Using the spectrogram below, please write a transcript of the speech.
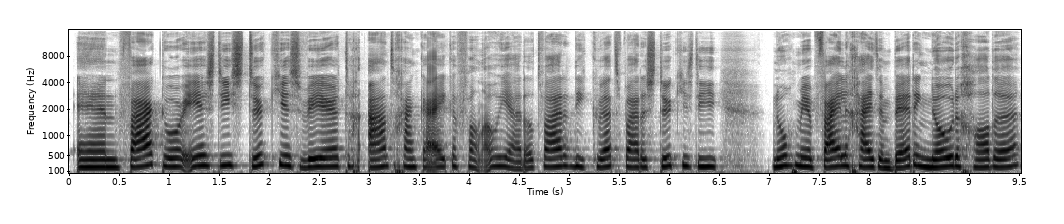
En vaak door eerst die stukjes weer te, aan te gaan kijken van, oh ja, dat waren die kwetsbare stukjes die nog meer veiligheid en bedding nodig hadden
